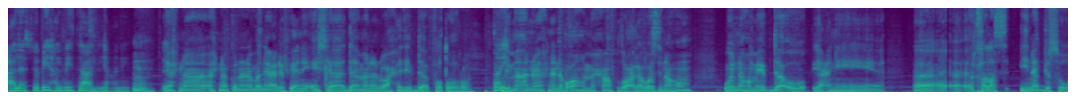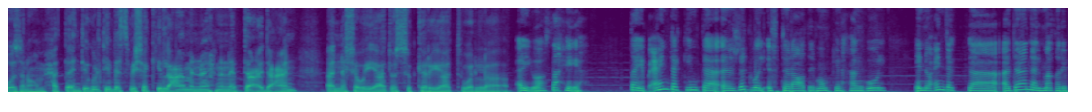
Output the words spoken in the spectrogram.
على شبيه المثال يعني مم. إحنا إحنا كنا نبغى نعرف يعني إيش دائما الواحد يبدأ فطوره طيب بما أنه إحنا نبغاهم يحافظوا على وزنهم وإنهم يبدأوا يعني آه، آه، خلاص ينقصوا وزنهم. حتى أنت قلتي بس بشكل عام إنه إحنا نبتعد عن النشويات والسكريات وال أيوه صحيح. طيب عندك أنت آه، جدول افتراضي ممكن حنقول إنه عندك أذان المغرب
